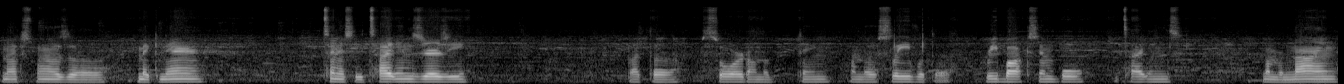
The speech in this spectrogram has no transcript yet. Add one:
Next one is a McNair Tennessee Titans jersey. Got the sword on the thing on the sleeve with the Reebok symbol. The Titans. Number nine.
